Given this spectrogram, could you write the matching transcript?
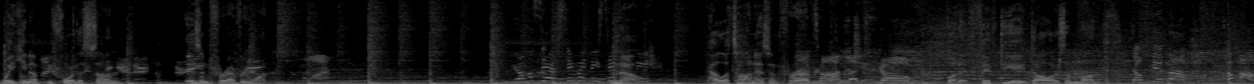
Waking up before the sun isn't for everyone. No, Peloton isn't for everyone. But at $58 a month, don't give up. Come on.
